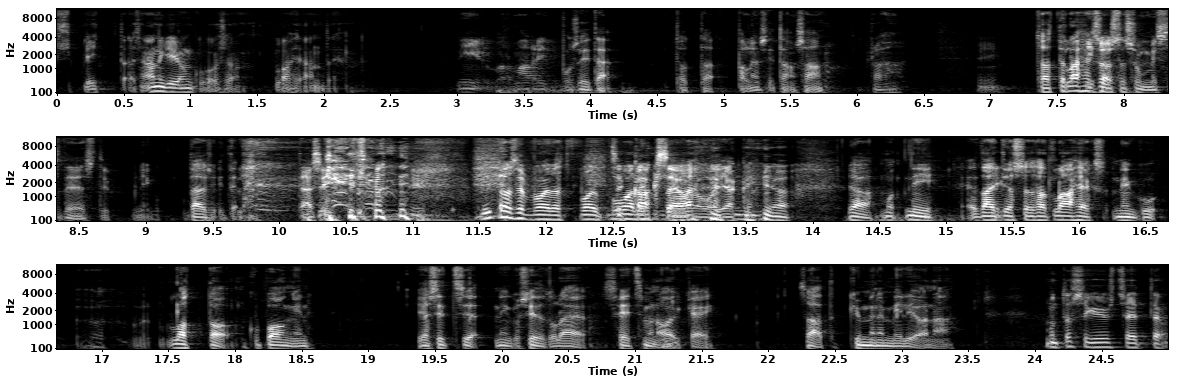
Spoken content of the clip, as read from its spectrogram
splittaisin, ainakin jonkun osan lahjaantajalle. Niin, varmaan riippuu siitä, tota, paljon siitä on saanut rahaa. Niin. Saatte lahjaksi Isoissa summissa tietysti niin kuin, täysin itselle. täysin. Vitosen voitat voi puolittaa. kaksi euroa jakaa. joo, joo mutta niin. Tai jos sä saat lahjaksi niin kuin lottokupongin ja sitten se, niin kuin siitä tulee seitsemän oikein, saat 10 miljoonaa. Mutta tossakin just se, että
